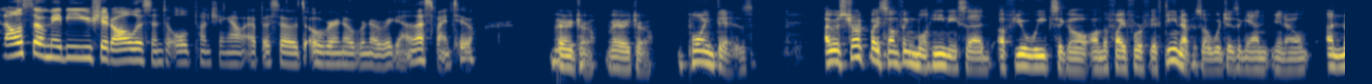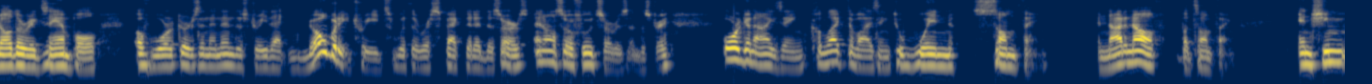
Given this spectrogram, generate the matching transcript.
And also, maybe you should all listen to old Punching Out episodes over and over and over again. That's fine too. Very true. Very true. Point is, I was struck by something Mohini said a few weeks ago on the Fight for 15 episode, which is, again, you know, another example of workers in an industry that nobody treats with the respect that it deserves, and also a food service industry, organizing, collectivizing to win something. And not enough, but something and she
